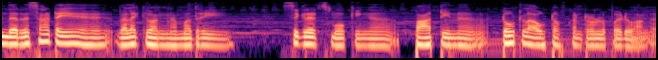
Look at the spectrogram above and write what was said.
இந்த ரிசார்ட்டையே விலைக்கு வாங்கின மாதிரி சிகரெட் ஸ்மோக்கிங்கு பார்ட்டின்னு டோட்டலாக அவுட் ஆஃப் கண்ட்ரோலில் போயிடுவாங்க.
